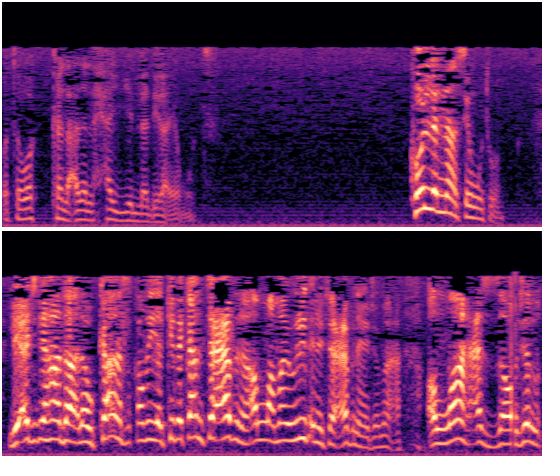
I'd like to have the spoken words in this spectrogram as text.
وتوكل على الحي الذي لا يموت. كل الناس يموتون. لأجل هذا لو كانت القضية كذا كان تعبنا. الله ما يريد أن يتعبنا يا جماعة. الله عز وجل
